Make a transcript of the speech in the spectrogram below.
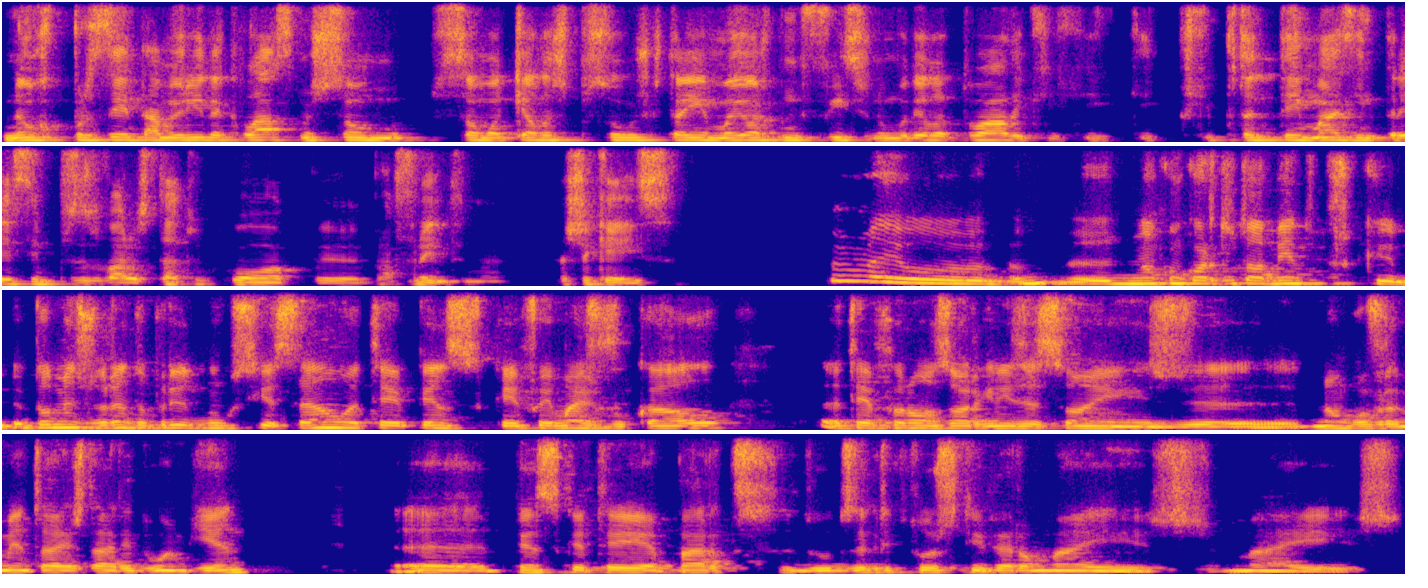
não representa a maioria da classe, mas são, são aquelas pessoas que têm maiores benefícios no modelo atual e que, que, que, que portanto, têm mais interesse em preservar o status quo eh, para a frente, não é? Acha que é isso? Eu eh, não concordo totalmente, porque, pelo menos durante o período de negociação, até penso que quem foi mais vocal até foram as organizações eh, não governamentais da área do ambiente. Uh, penso que até a parte do, dos agricultores estiveram mais, mais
